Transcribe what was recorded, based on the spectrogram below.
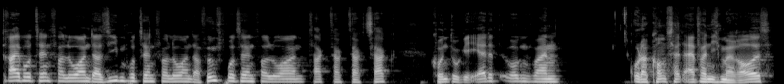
drei Prozent verloren, da sieben Prozent verloren, da fünf Prozent verloren, zack, zack, zack, zack, Konto geerdet irgendwann. Oder kommst halt einfach nicht mehr raus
